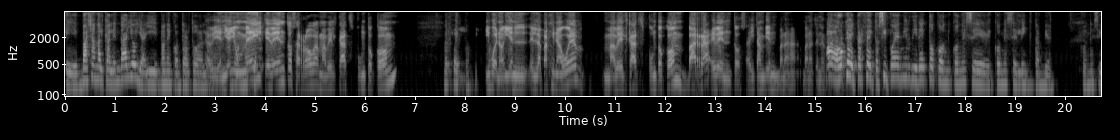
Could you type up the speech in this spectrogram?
eh, vayan al calendario y ahí van a encontrar toda la... Está bien, y hay un mail, eventos arroba mabelcats.com. Perfecto. Y, bueno, y en, la página web mabelcats.com barra eventos, ahí también van a, van a tener... Ah, ok, perfecto, sí, pueden ir directo con, con, ese, con ese link también, con ese...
